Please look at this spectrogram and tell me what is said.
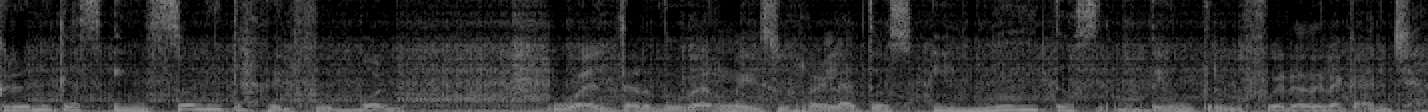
crónicas insólitas del fútbol. Walter Duverne y sus relatos inéditos dentro y fuera de la cancha.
